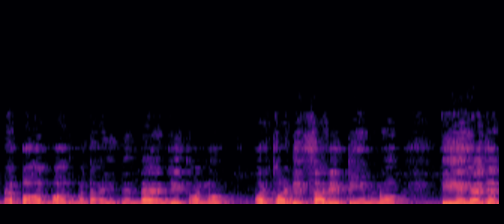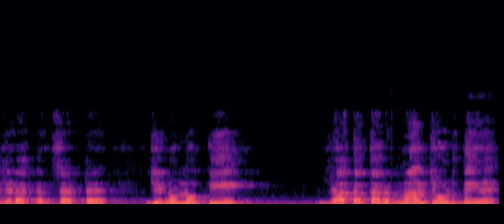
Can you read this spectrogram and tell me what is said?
ਮੈਂ ਬਹੁਤ ਬਹੁਤ ਵਧਾਈ ਦਿੰਦਾ ਹਾਂ ਜੀ ਤੁਹਾਨੂੰ ਔਰ ਤੁਹਾਡੀ ਸਾਰੀ ਟੀਮ ਨੂੰ ਕਿ ਇਹ ਜਿਹਾ ਜਿਹੜਾ ਕਨਸੈਪਟ ਹੈ, ਜਿਹਨੂੰ ਲੋਕੀ ਜਾਂ ਤਾਂ ਧਰਮ ਨਾਲ ਜੋੜਦੇ ਹੈ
